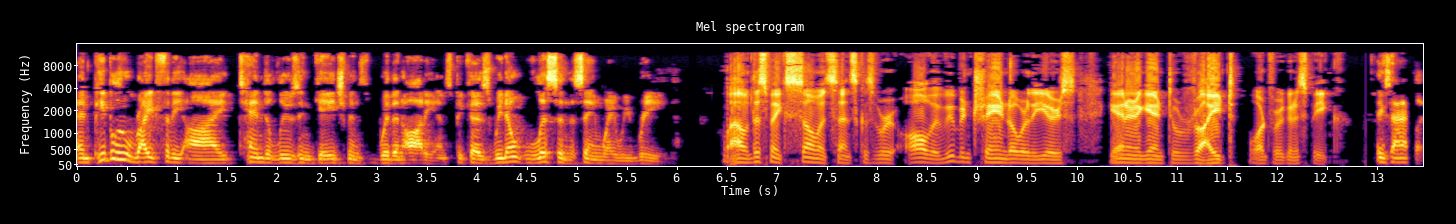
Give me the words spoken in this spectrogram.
And people who write for the eye tend to lose engagement with an audience because we don't listen the same way we read. Wow, this makes so much sense because we're all we've been trained over the years again and again to write what we're going to speak. Exactly.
